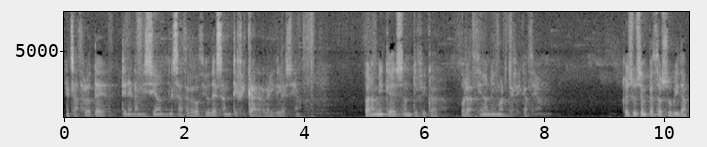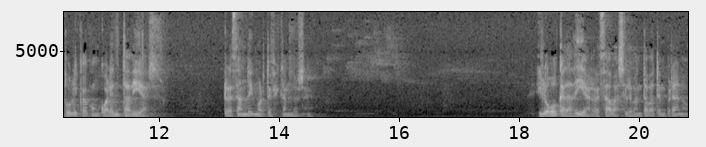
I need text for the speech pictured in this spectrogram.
El sacerdote tiene la misión, el sacerdocio, de santificar a la iglesia. Para mí, ¿qué es santificar? Oración y mortificación. Jesús empezó su vida pública con 40 días, rezando y mortificándose. Y luego cada día rezaba, se levantaba temprano.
